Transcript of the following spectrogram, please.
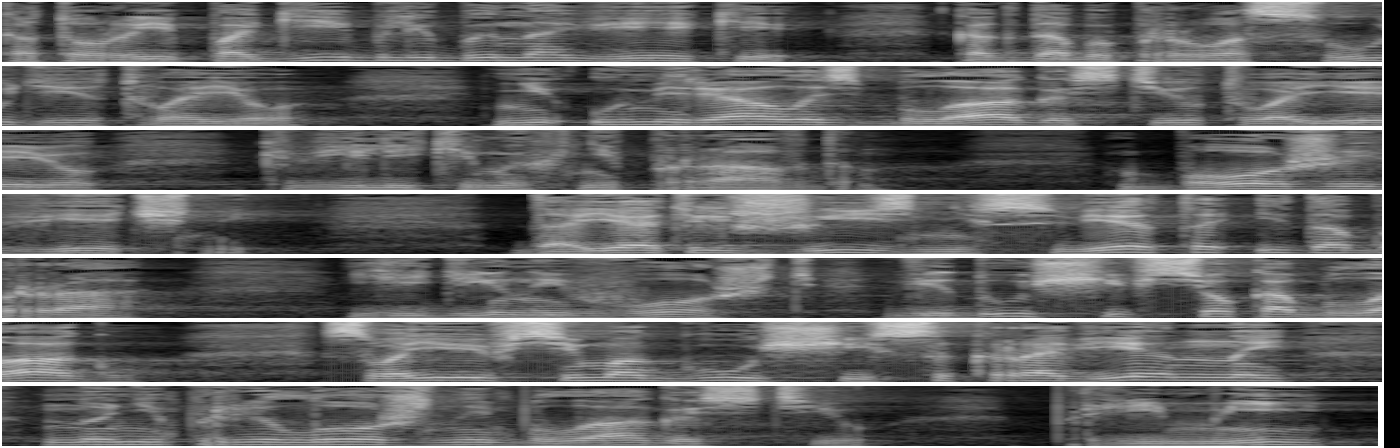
которые погибли бы навеки, когда бы правосудие Твое не умерялось благостью Твоею к великим их неправдам. Боже вечный, даятель жизни, света и добра, единый вождь, ведущий все ко благу, своей всемогущей, сокровенной, но непреложной благостью, прими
